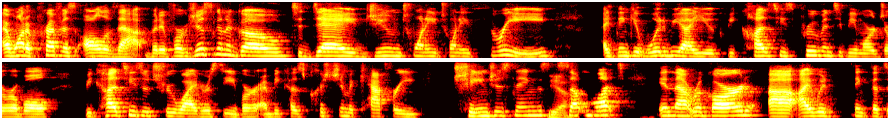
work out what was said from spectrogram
I want to preface all of that, but if we're just going to go today, June 2023, I think it would be Aiyuk because he's proven to be more durable, because he's a true wide receiver, and because Christian McCaffrey changes things yeah. somewhat in that regard. Uh, I would think that's,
